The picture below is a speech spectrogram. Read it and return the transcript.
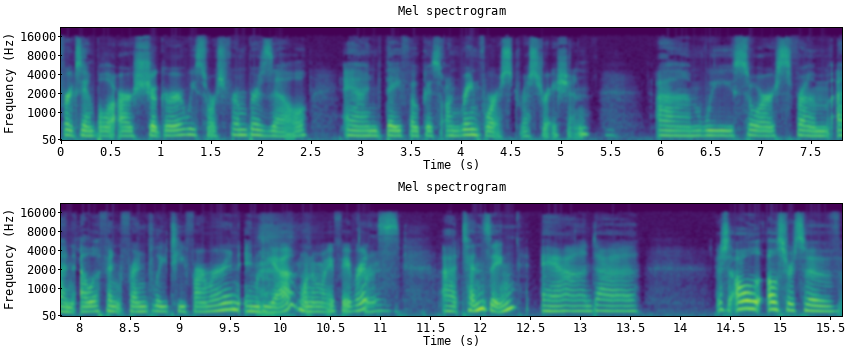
for example, our sugar we source from Brazil, and they focus on rainforest restoration. Um, we source from an elephant friendly tea farmer in India, one of my favorites, uh, Tenzing. And uh, there's all, all sorts of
